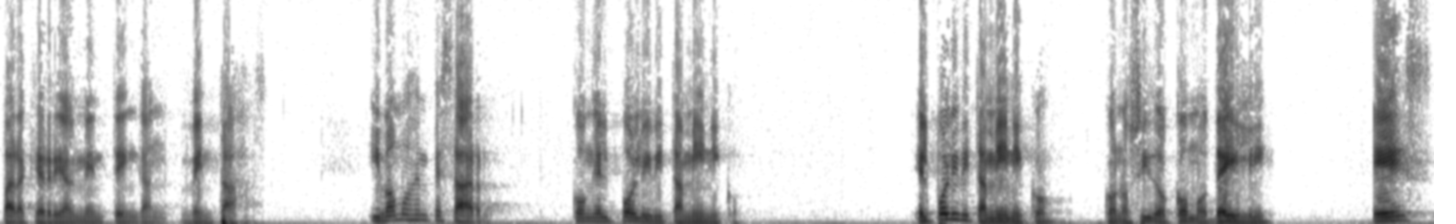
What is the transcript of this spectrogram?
para que realmente tengan ventajas. Y vamos a empezar con el polivitamínico. El polivitamínico, conocido como Daily, es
